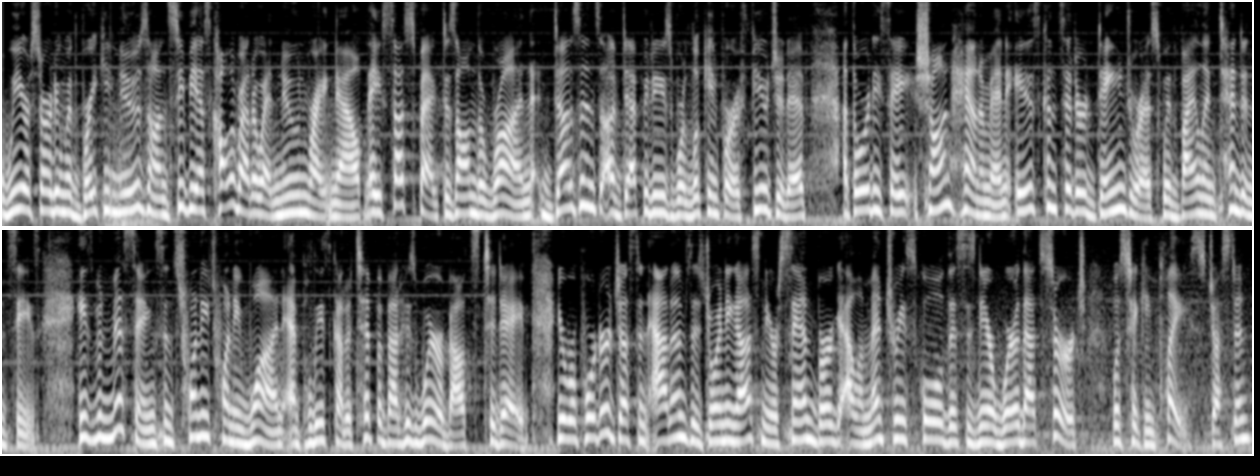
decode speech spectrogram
We are starting with breaking news on CBS Colorado at noon right now. A suspect is on the run. Dozens of deputies were looking for a fugitive. Authorities say Sean Hanneman is considered dangerous with violent tendencies. He's been missing since 2021 and police got a tip about his whereabouts today. Your reporter Justin Adams is joining us near Sandburg Elementary School. This is near where that search was taking place. Justin?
